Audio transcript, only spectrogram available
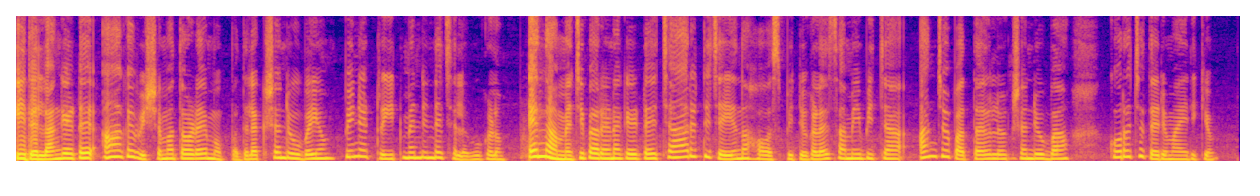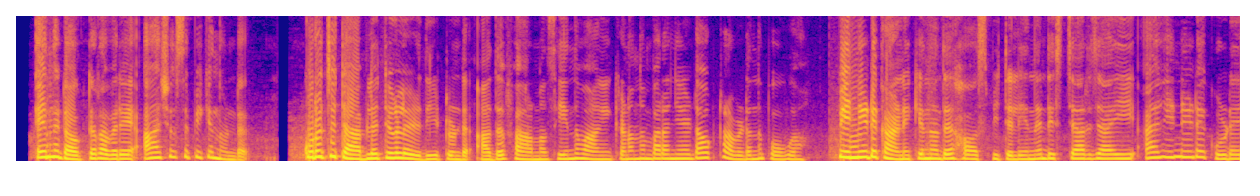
ഇതെല്ലാം കേട്ട് ആകെ വിഷമത്തോടെ മുപ്പത് ലക്ഷം രൂപയും പിന്നെ ട്രീറ്റ്മെന്റിന്റെ ചെലവുകളും. എന്ന അമ്മച്ചി പറയണ കേട്ട് ചാരിറ്റി ചെയ്യുന്ന ഹോസ്പിറ്റലുകളെ സമീപിച്ച അഞ്ചോ പത്തോ ലക്ഷം രൂപ കുറച്ചു തരുമായിരിക്കും എന്ന് ഡോക്ടർ അവരെ ആശ്വസിപ്പിക്കുന്നുണ്ട്. കുറച്ച് ടാബ്ലറ്റുകൾ എഴുതിയിട്ടുണ്ട്. അത് ഫാർമസിയിൽ നിന്ന് വാങ്ങിക്കണം എന്നും പറഞ്ഞ് ഡോക്ടർ അവിടെ നിന്ന് പോവുക. പിന്നീട് കാണിക്കുന്നത് ഹോസ്പിറ്റലിൽ നിന്ന് ഡിസ്ചാർജായി അലീനയുടെ കൂടെ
